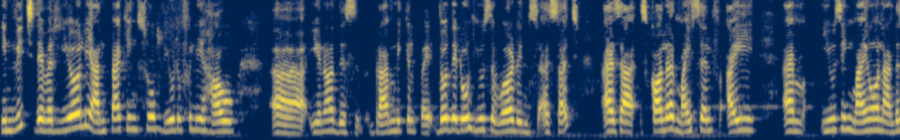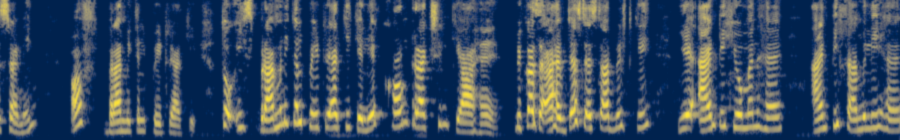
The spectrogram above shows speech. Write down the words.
in which they were really unpacking so beautifully how uh, you know this brahminical though they don't use the word as such as a scholar myself i am using my own understanding of brahmical patriarchy तो इस ब्राह्मणिकल पेट्रियार्की के लिए कॉन्ट्रैक्शन क्या है? Because I have just established कि ये एंटी ह्यूमन है एंटी फैमिली है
